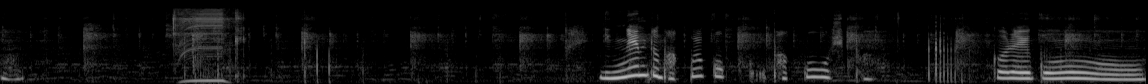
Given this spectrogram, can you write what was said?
닉네임도 바꿀 거 바꾸고 싶어. 그리고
